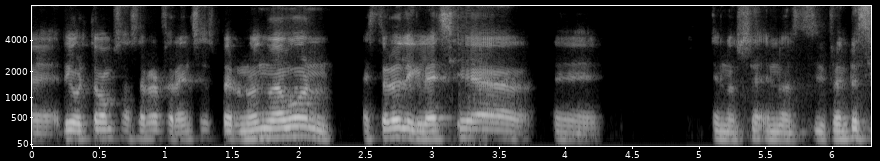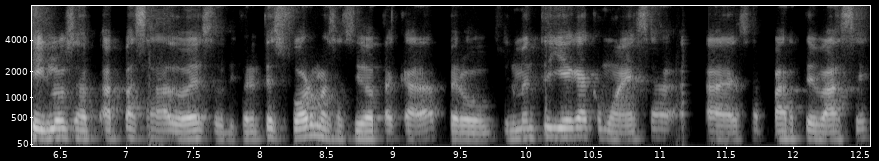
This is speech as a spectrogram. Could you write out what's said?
Eh, digo, ahorita vamos a hacer referencias, pero no es nuevo en la historia de la iglesia. Eh, en, los, diferentes siglos ha, pasado eso, diferentes formas ha sido atacada, pero finalmente llega como a esa, a esa parte base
